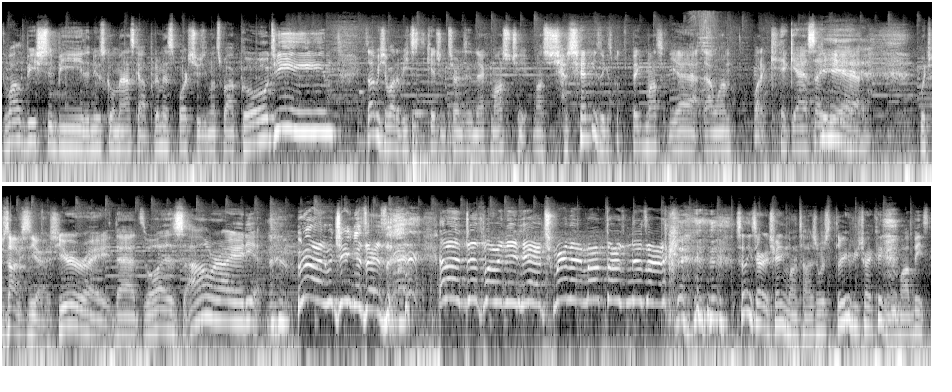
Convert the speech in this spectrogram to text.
The wild beast should be the new school mascot. Put him in sports shoes and let's rock. Go team! Thought we should buy a beach at the kitchen. Turn into the next monster. Monster chef champions. Like, let's put the big monster. Yeah, that one. What a kick-ass idea. Yeah. Which was obviously yours. You're right. That was our idea. we're geniuses! and that's what we need here. Training montage music! Suddenly started a training montage in which three of you tried cooking wild beast.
